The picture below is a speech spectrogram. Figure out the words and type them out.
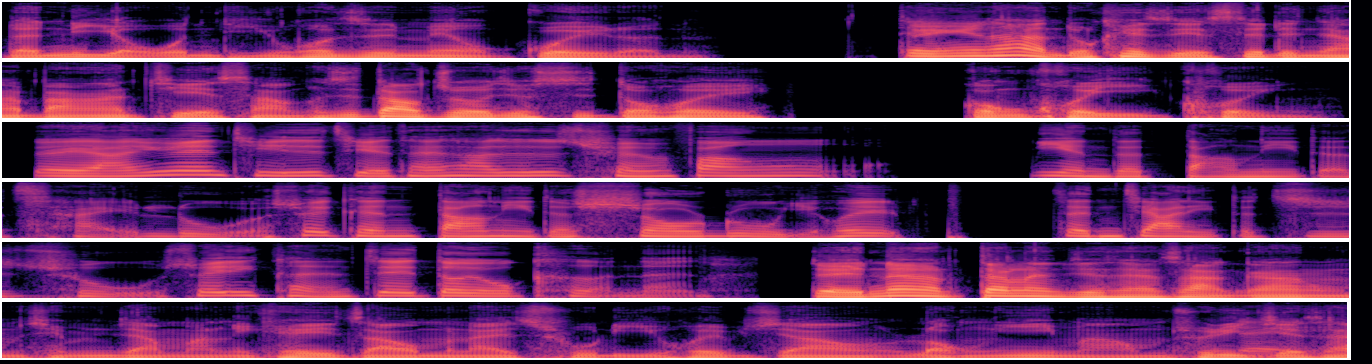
能力有问题，或者是没有贵人。对，因为他很多 case 也是人家帮他介绍，可是到最后就是都会功亏一篑。对啊，因为其实劫财煞就是全方面的挡你的财路，所以可能挡你的收入也会。增加你的支出，所以可能这些都有可能。对，那当然，劫财煞刚刚我们前面讲嘛，你可以找我们来处理，会比较容易嘛。我们处理劫财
